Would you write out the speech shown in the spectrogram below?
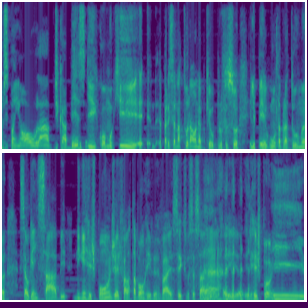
espanhol lá, de cabeça. E como que é, é, parecia natural, né? Porque o professor, ele pergunta pra turma se alguém sabe, ninguém responde, aí ele fala, tá bom, River, vai, eu sei que você sabe. É. Aí ele responde. e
